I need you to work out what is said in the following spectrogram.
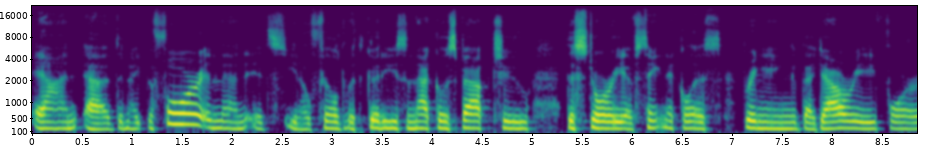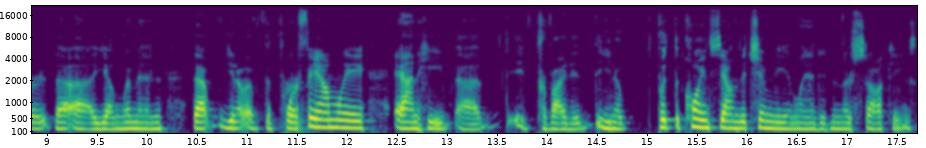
and uh, the night before, and then it's you know filled with goodies, and that goes back to the story of Saint Nicholas bringing the dowry for the uh, young women that you know of the poor family, and he uh, provided you know put the coins down the chimney and landed in their stockings,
